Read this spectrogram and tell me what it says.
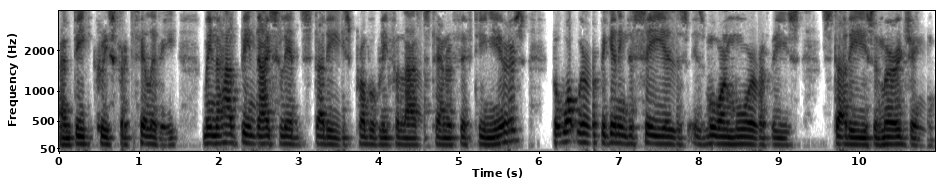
and decreased fertility, I mean, there have been isolated studies probably for the last 10 or 15 years, but what we're beginning to see is, is more and more of these studies emerging.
